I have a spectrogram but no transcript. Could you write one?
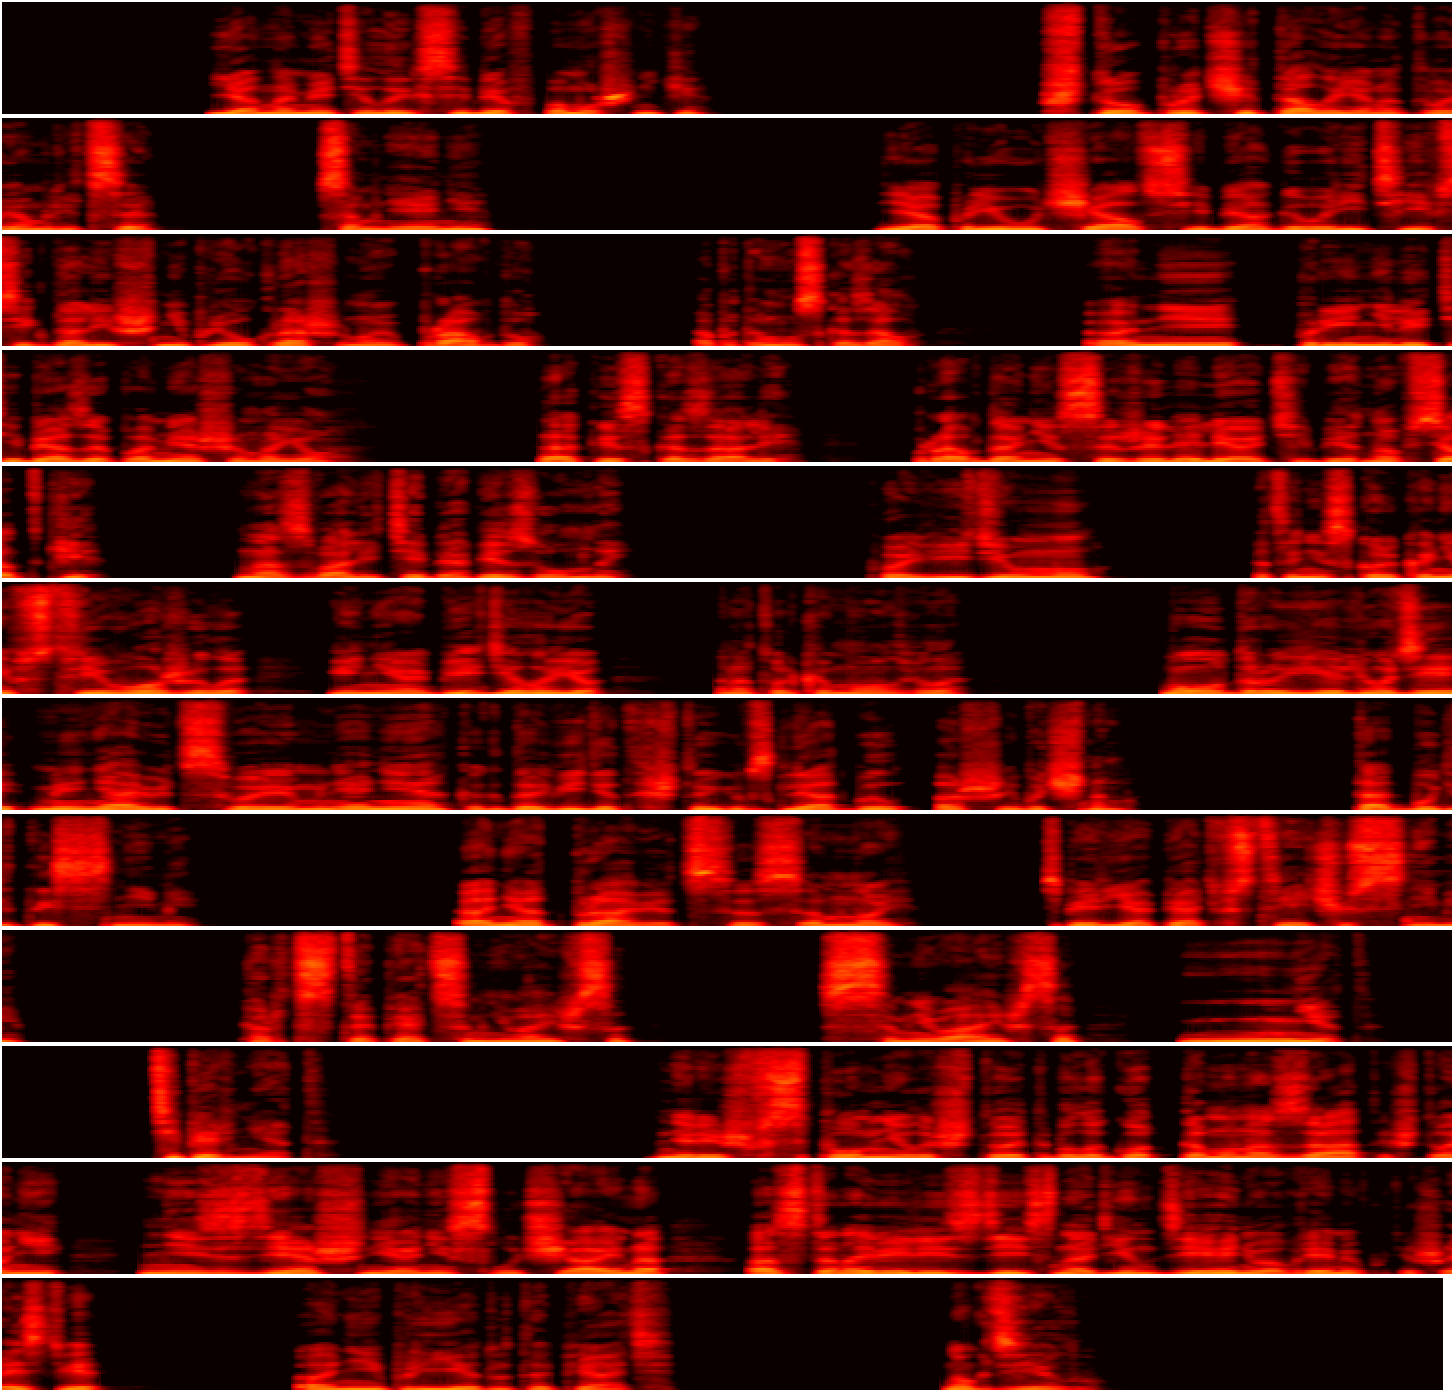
Я наметил их себе в помощники. Что прочитала я на твоем лице? Сомнение? Я приучал себя говорить ей всегда лишь неприукрашенную правду, а потому сказал, «Они приняли тебя за помешанную». Так и сказали. Правда, они сожалели о тебе, но все-таки назвали тебя безумной. По-видимому, это нисколько не встревожило и не обидело ее, она только молвила. Мудрые люди меняют свое мнение, когда видят, что их взгляд был ошибочным. Так будет и с ними. Они отправятся со мной. Теперь я опять встречусь с ними. Кажется, ты опять сомневаешься? Сомневаешься? — нет. Теперь нет. Мне лишь вспомнилось, что это было год тому назад, и что они не здешние, они случайно остановились здесь на один день во время путешествия. Они приедут опять. Но к делу.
